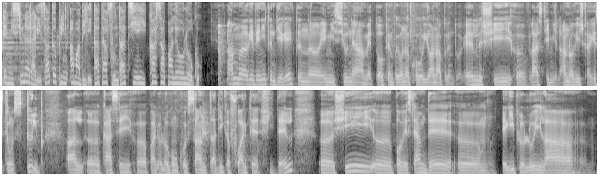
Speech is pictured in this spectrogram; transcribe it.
Emisiune realizată prin amabilitatea Fundației Casa Paleologu. Am uh, revenit în direct în uh, emisiunea Metope împreună cu Ioana Brândurel și uh, Vlasti Milanovici, care este un stâlp al uh, casei uh, Paleolog, un cursant, adică foarte fidel, uh, și uh, povesteam de uh, periplul lui la uh,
